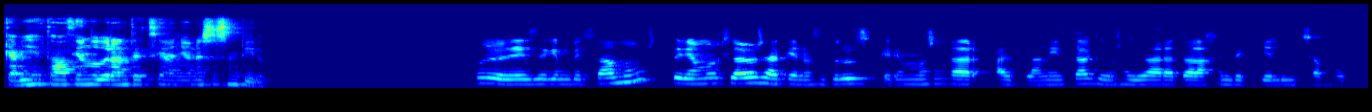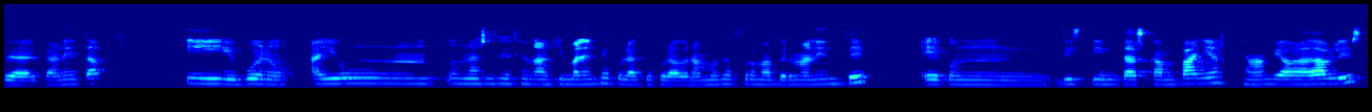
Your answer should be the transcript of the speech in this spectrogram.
¿Qué habéis estado haciendo durante este año en ese sentido? Bueno, desde que empezamos teníamos claro o sea, que nosotros queremos ayudar al planeta, queremos ayudar a toda la gente que lucha por cuidar el planeta. Y bueno, hay una asociación aquí en Valencia con la que colaboramos de forma permanente eh, con distintas campañas que se llaman Bioagradables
